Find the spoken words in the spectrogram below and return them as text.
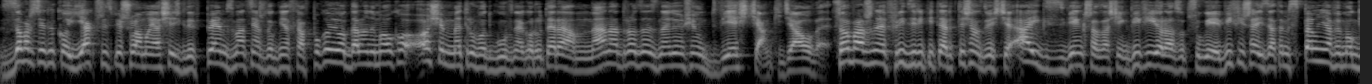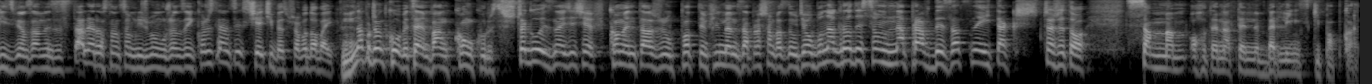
Zobaczcie tylko, jak przyspieszyła moja sieć, gdy wpiąłem wzmacniacz do gniazdka w pokoju oddalonym około 8 metrów od głównego routera, na drodze znajdują się dwie ścianki działowe. Co ważne, Fritz Repeater 1200AX zwiększa zasięg Wi-Fi oraz obsługuje Wi-Fi 6, zatem spełnia wymogi związane ze stale rosnącą liczbą urządzeń korzystających z sieci bezprzewodowej. Na początku obiecałem Wam konkurs. Szczegóły znajdziecie w komentarzu pod tym filmem. Zapraszam Was do udziału, bo nagrody są naprawdę zacne i tak szczerze to sam mam ochotę na ten berliński popcorn.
